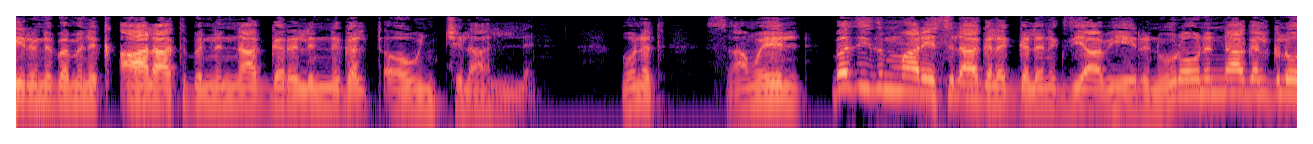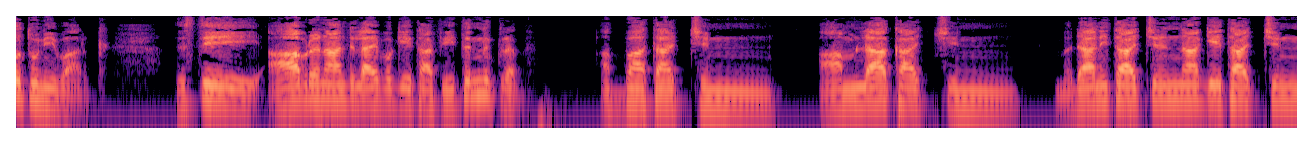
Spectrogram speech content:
እግዚአብሔርን በምን ቃላት ብንናገር ልንገልጠው እንችላለን? በእውነት ሳሙኤል በዚህ ዝማሬ ስላገለገለን እግዚአብሔር ኑሮውንና አገልግሎቱን ይባርክ። እስቲ አብረን አንድ ላይ በጌታ ፊት እንቅረብ። አባታችን አምላካችን መድኃኒታችንና ጌታችን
